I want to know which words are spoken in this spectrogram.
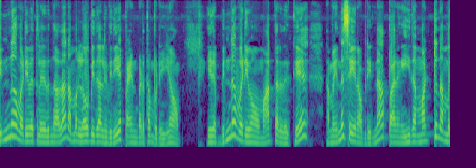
பின்ன வடிவத்தில் இருந்தால் தான் நம்ம லோபிதாலின் விதியை பயன்படுத்த முடியும். இதை பின்ன வடிவம் மாற்றுறதுக்கு நம்ம என்ன செய்கிறோம் அப்படின்னா பாருங்கள் இதை மட்டும் நம்ம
